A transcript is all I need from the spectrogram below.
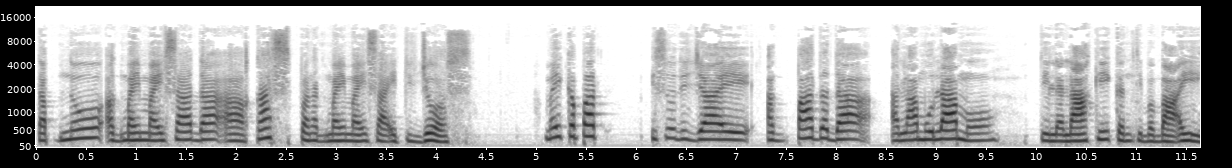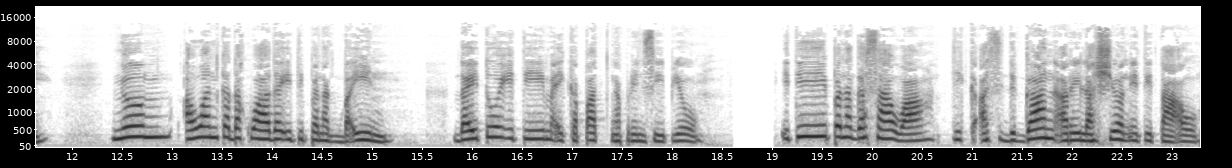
tapno agmaymaysada akas panagmaymaysa iti Diyos may kapat iso di jay agpadada alamo-lamo ti lalaki kan ti babae. Ngem awan kadakwada iti panagbain. Dayto iti maikapat nga prinsipyo. Iti panagasawa ti kaasidegan a relasyon iti tao.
